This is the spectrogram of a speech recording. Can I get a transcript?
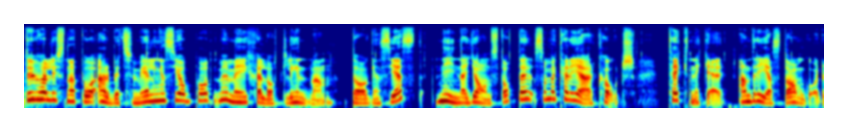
Du har lyssnat på Arbetsförmedlingens jobbpodd med mig Charlotte Lindman. Dagens gäst Nina Jansdotter som är karriärcoach. Tekniker Andreas Damgård.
